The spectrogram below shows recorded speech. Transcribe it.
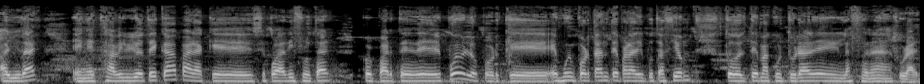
ayudar en esta biblioteca para que se pueda disfrutar por parte del pueblo, porque es muy importante para la Diputación todo el tema cultural en la zona rural.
